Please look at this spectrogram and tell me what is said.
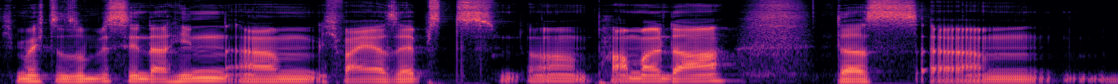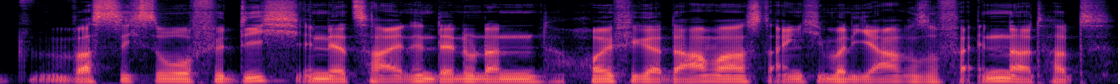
ich möchte so ein bisschen dahin, ähm, ich war ja selbst äh, ein paar Mal da, dass ähm, was sich so für dich in der Zeit, in der du dann häufiger da warst, eigentlich über die Jahre so verändert hat.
